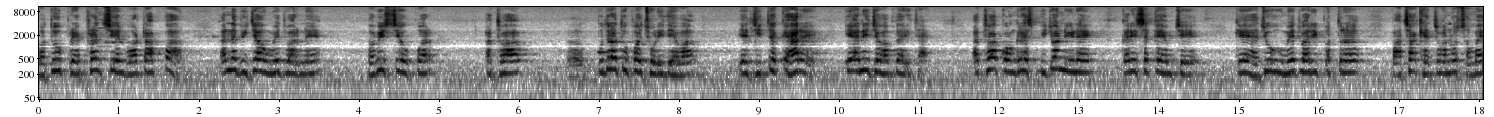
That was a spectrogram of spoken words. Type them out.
વધુ પ્રેફરન્શિયલ વોટ આપવા અને બીજા ઉમેદવારને ભવિષ્ય ઉપર અથવા કુદરત ઉપર છોડી દેવા, એ જીતે ક્યારે, એ એની જવાબદારી થાય. અથવા કોંગ્રેસ બીજો નિર્ણય કરી શકે એમ છે કે હજુ ઉમેદવારી પત્ર પાછા ખેંચવાનો સમય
